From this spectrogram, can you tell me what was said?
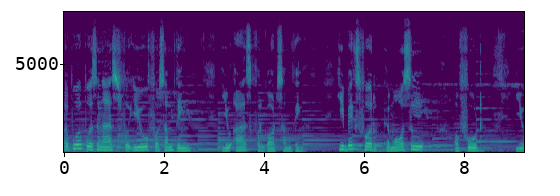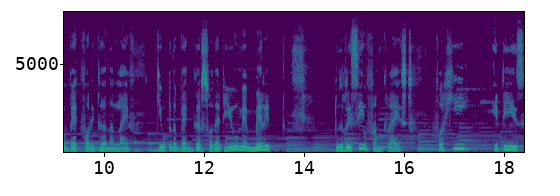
A poor person asks for you for something, you ask for God something. He begs for a morsel of food, you beg for eternal life. Give to the beggar so that you may merit to receive from Christ. For he it is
